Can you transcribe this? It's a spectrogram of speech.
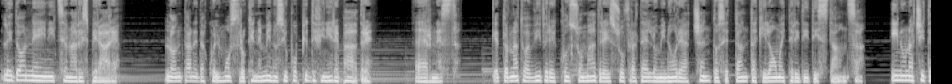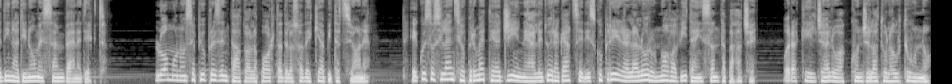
le donne iniziano a respirare, lontane da quel mostro che nemmeno si può più definire padre, Ernest, che è tornato a vivere con sua madre e suo fratello minore a 170 km di distanza, in una cittadina di nome St. Benedict. L'uomo non si è più presentato alla porta della sua vecchia abitazione e questo silenzio permette a Jean e alle due ragazze di scoprire la loro nuova vita in santa pace, ora che il gelo ha congelato l'autunno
